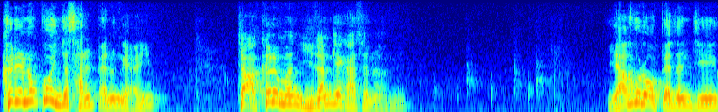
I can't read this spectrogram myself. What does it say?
그래 놓고 이제 살을 빼는 거야. 자, 그러면 2단계 가서는 약으로 빼든지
